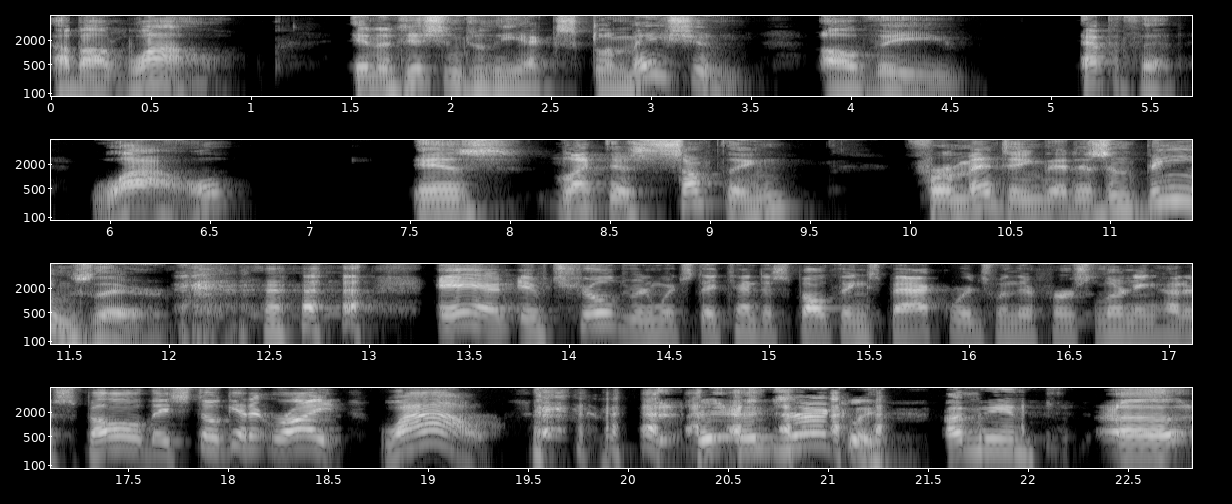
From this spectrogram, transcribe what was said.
about wow, in addition to the exclamation of the epithet wow, is like there's something fermenting that isn't beans there. and if children, which they tend to spell things backwards when they're first learning how to spell, they still get it right. Wow. exactly. I mean, uh,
